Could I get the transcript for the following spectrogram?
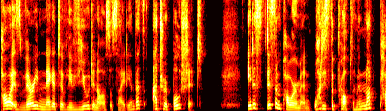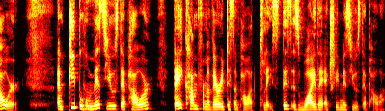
Power is very negatively viewed in our society, and that's utter bullshit. It is disempowerment. What is the problem? And not power. And people who misuse their power, they come from a very disempowered place. This is why they actually misuse their power.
